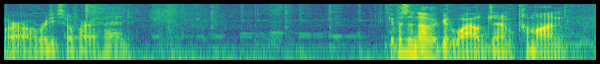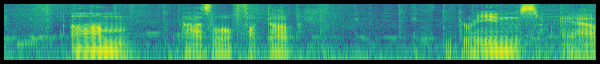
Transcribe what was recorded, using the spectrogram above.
were already so far ahead. Give us another good wild gem. Come on. Um, oh, that's a little fucked up. Greens. Yeah,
